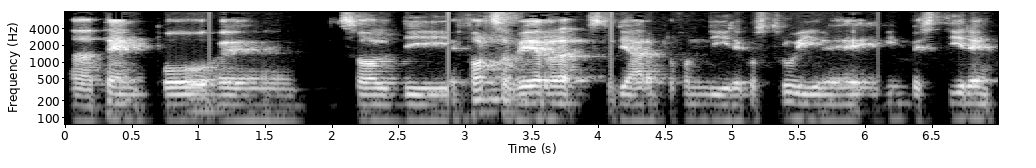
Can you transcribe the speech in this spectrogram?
uh, tempo, eh, soldi e forza per studiare, approfondire, costruire, investire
